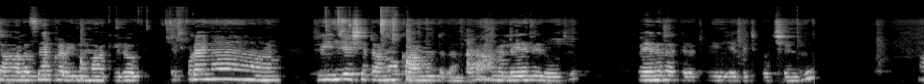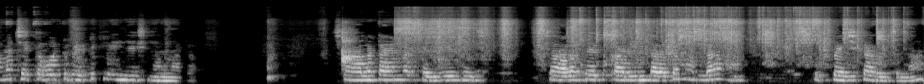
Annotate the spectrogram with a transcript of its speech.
చాలాసేపు కడిగిన మాకు ఈరోజు. ఎప్పుడైనా క్లీన్ చేసేటాను ఒక ఆమె ఉంటుందంట. ఆమె లేరు ఈరోజు వేరే దగ్గర క్లీన్ చేయించుకొచ్చిండు ఆమె చెక్క బొట్టు పెట్టి క్లీన్ చేసింది అనమాట చాలా టైం పట్టింది చాలాసేపు కడిగిన తర్వాత మళ్ళీ ఉప్పు వేసి కడుగుతున్నా.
